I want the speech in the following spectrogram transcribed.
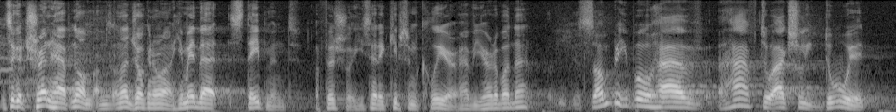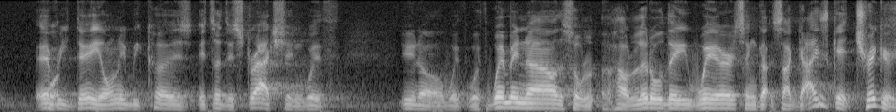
It's like a trend happening. No, I'm, I'm not joking around. He made that statement officially. He said it keeps him clear. Have you heard about that? Some people have have to actually do it every day only because it's a distraction with you know with, with women now so how little they wear and so guys get triggered.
